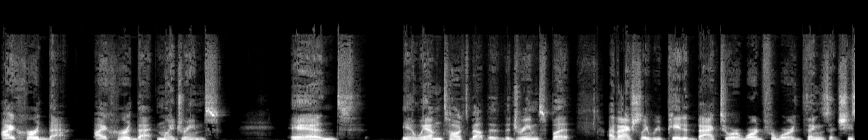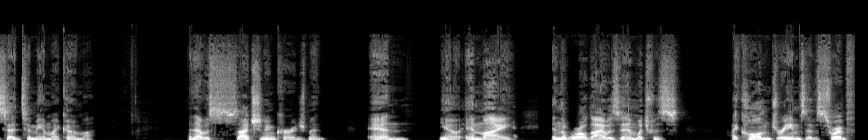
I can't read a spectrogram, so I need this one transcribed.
I heard that. I heard that in my dreams. And, you know, we haven't talked about the, the dreams, but I've actually repeated back to her word for word things that she said to me in my coma. And that was such an encouragement. And, you know, in my, in the world I was in, which was, I call them dreams of sort of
